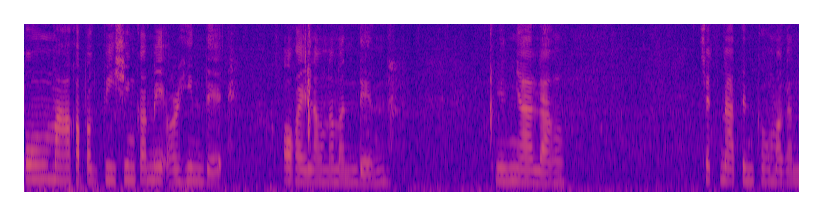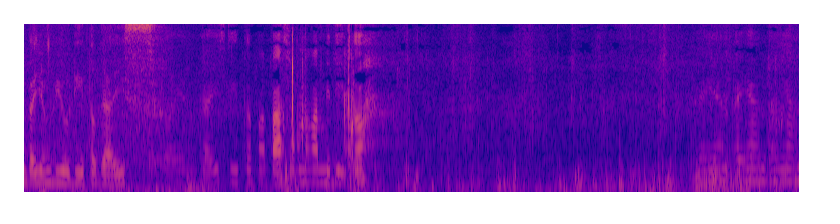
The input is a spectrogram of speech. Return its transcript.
Kung makakapag-fishing kami or hindi, okay lang naman din. Yun nga lang, check natin kung maganda yung view dito guys. So guys, dito papasok na kami dito. Ayan, ayan, ayan.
